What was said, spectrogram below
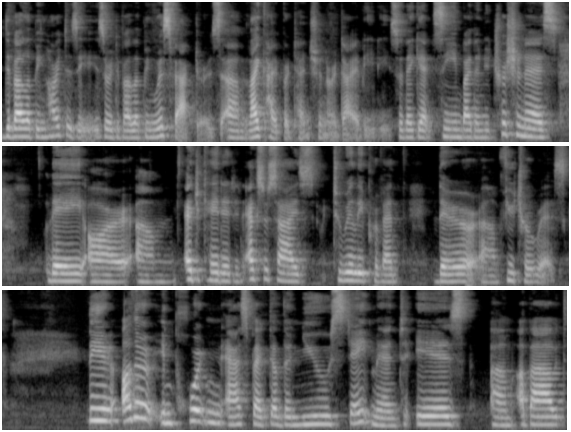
developing heart disease or developing risk factors um, like hypertension or diabetes. So they get seen by the nutritionist. They are um, educated in exercise to really prevent their um, future risk. The other important aspect of the new statement is um, about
